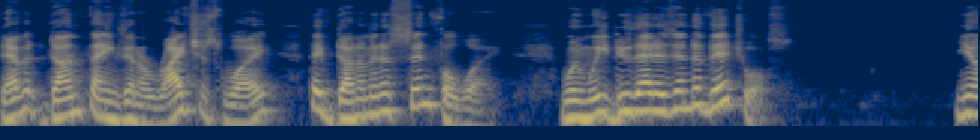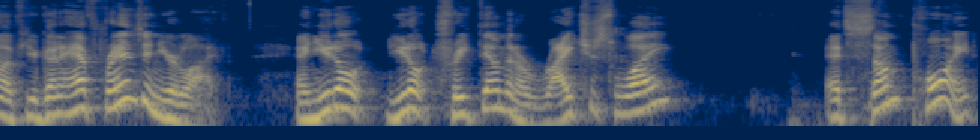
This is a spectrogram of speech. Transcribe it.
They haven't done things in a righteous way, they've done them in a sinful way. When we do that as individuals, you know, if you're going to have friends in your life and you don't you don't treat them in a righteous way, at some point,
